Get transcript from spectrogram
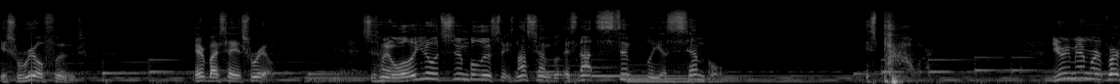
is real food. Everybody say it's real. So well, you know it's symbolistic. It's not symbol. It's not simply a symbol. It's power. Do you remember in 1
